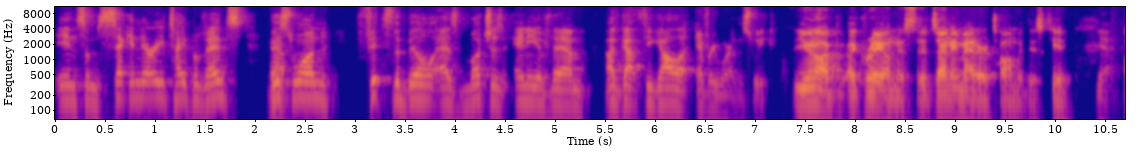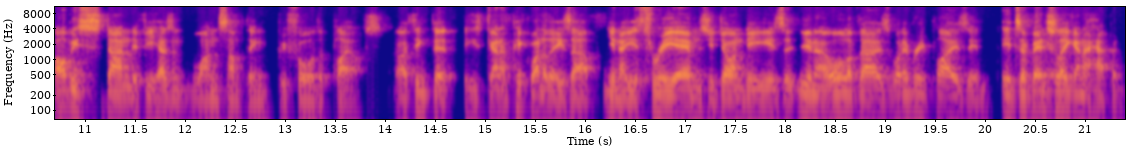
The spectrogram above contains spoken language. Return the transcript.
in some secondary type events. This one fits the bill as much as any of them. I've got Theegala everywhere this week. You and I agree on this that it's only a matter of time with this kid. Yeah. I'll be stunned if he hasn't won something before the playoffs. I think that he's going to pick one of these up. You know, your 3Ms, your John Deere's, you know, all of those, whatever he plays in, it's eventually going to happen.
